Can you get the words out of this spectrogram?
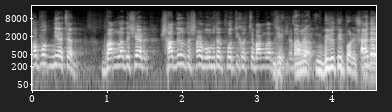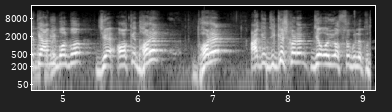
শপথ নিয়েছেন বাংলাদেশের স্বাধীনতা সার্বভৌমতার প্রতীক হচ্ছে। বিরতির পরে এদেরকে আমি বলব যে ওকে ধরেন ধরে আগে জিজ্ঞেস করেন যে ওই অস্ত্রগুলো কোথায়।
